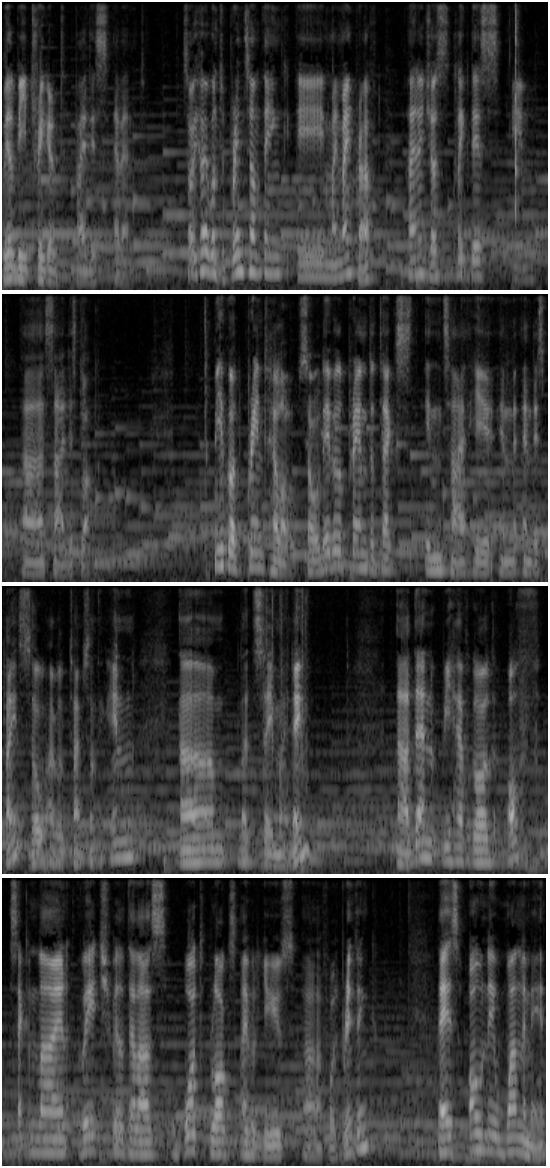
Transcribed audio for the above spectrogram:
will be triggered by this event. So if I want to print something in my Minecraft, I just click this inside uh, this block. We've got print hello, so they will print the text inside here in, in this place. So I will type something in, um, let's say my name. Uh, then we have got off second line, which will tell us what blocks I will use uh, for the printing. There is only one limit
